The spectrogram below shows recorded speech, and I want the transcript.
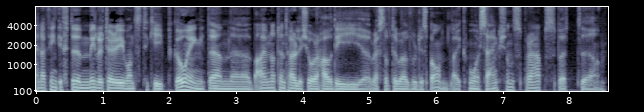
And I think if the military wants to keep going, then uh, I'm not entirely sure how the uh, rest of the world would respond. Like more sanctions, perhaps, but um,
